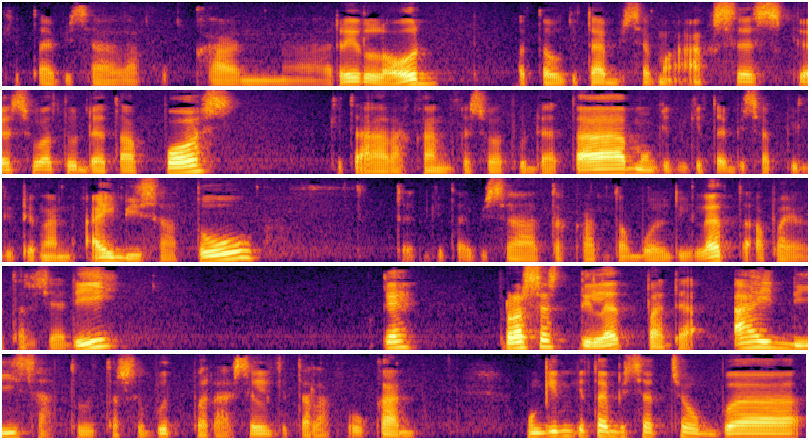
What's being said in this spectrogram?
Kita bisa lakukan uh, reload atau kita bisa mengakses ke suatu data post. Kita arahkan ke suatu data. Mungkin kita bisa pilih dengan ID 1 dan kita bisa tekan tombol delete apa yang terjadi. Oke Proses delete pada ID 1 tersebut berhasil kita lakukan. Mungkin kita bisa coba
